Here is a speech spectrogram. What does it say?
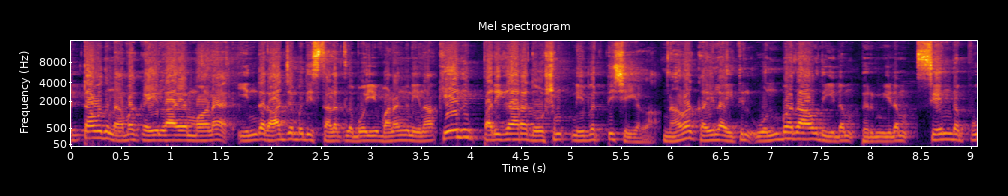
எட்டாவது நவ கைலாயமான இந்த ராஜபதி ஸ்தலத்துல போய் வணங்கினா கேது பரிகார தோஷம் நிவர்த்தி செய்யலாம். நவ கைலாயத்தில் ஒன்பதாம் ஒன்பதாவது இடம் பெரும் இடம் சேர்ந்த பூ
